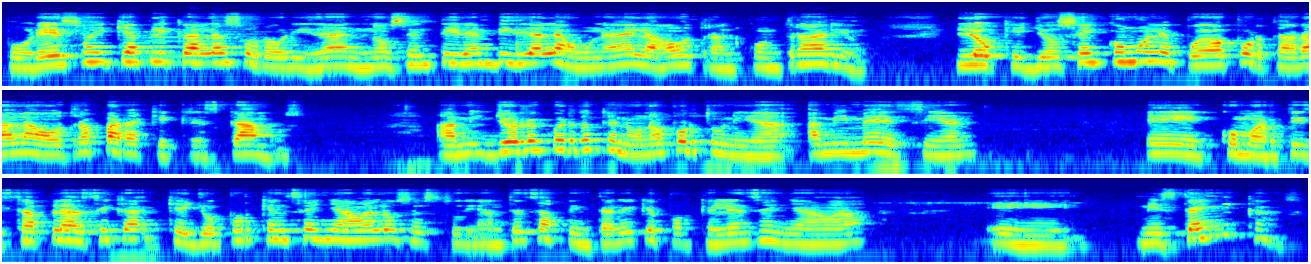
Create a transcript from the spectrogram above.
Por eso hay que aplicar la sororidad, no sentir envidia la una de la otra, al contrario, lo que yo sé cómo le puedo aportar a la otra para que crezcamos. A mí, yo recuerdo que en una oportunidad a mí me decían, eh, como artista plástica, que yo por qué enseñaba a los estudiantes a pintar y que por qué le enseñaba eh, mis técnicas.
